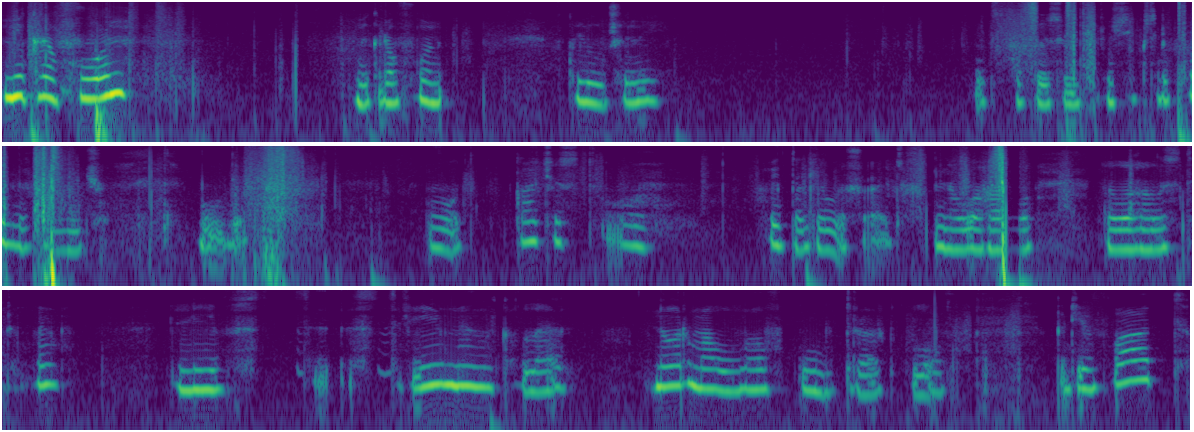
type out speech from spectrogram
Мікрофон. Мікрофон включений. Это записываем через X рекордер, ничего буде. Вот. Качество. Хай так і лишається. щоб Не лагало, не лагали стріми. Лів стрімінг, ле. Нормал, лов, ультра, лов. Приват,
